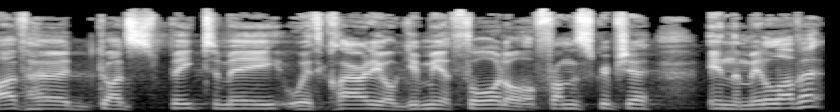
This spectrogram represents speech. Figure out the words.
I've heard God speak to me with clarity, or give me a thought, or from the Scripture in the middle of it,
